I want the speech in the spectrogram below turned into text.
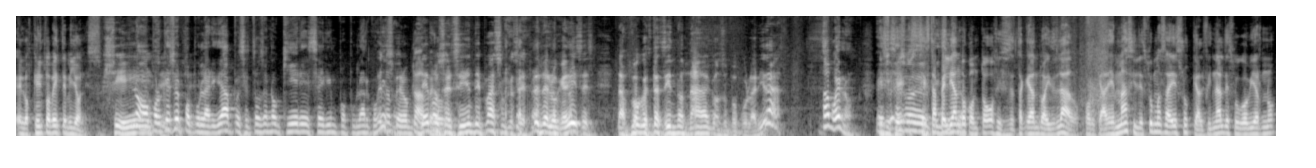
en, en los 520 millones. Sí. No, porque sí, eso sí, es sí. popularidad, pues entonces no quiere ser impopular con Bueno, eso. pero Claro, demos pero- el siguiente paso que se desprende de lo que dices. Tampoco está haciendo nada con su popularidad. Ah, bueno. Es eso- decir, se, eso se desde está el peleando con todos y se está quedando aislado. Porque además, si le sumas a eso que al final de su gobierno,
